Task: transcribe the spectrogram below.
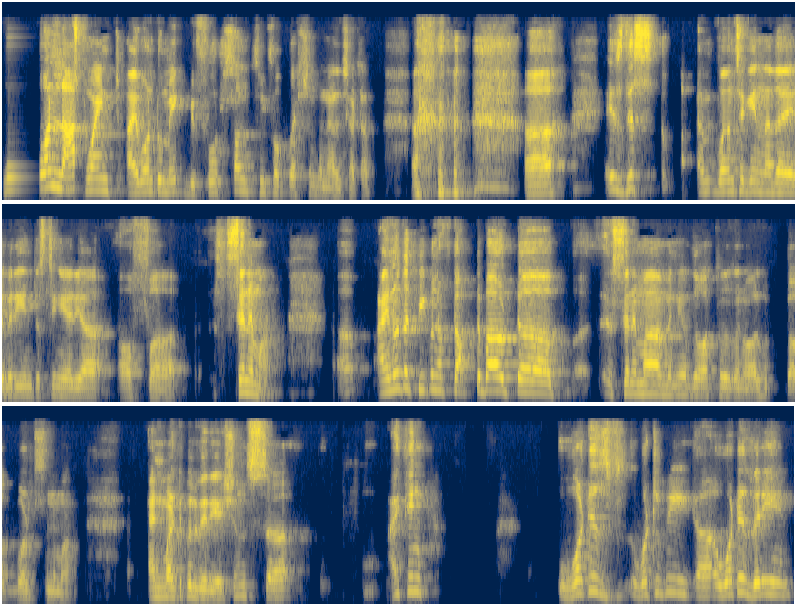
one last point I want to make before some three, four questions and I'll shut up. uh, is this, um, once again, another very interesting area of uh, cinema. Uh, I know that people have talked about uh, cinema, many of the authors and all have talked about cinema and multiple variations. Uh, I think what is what will be uh, what is very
